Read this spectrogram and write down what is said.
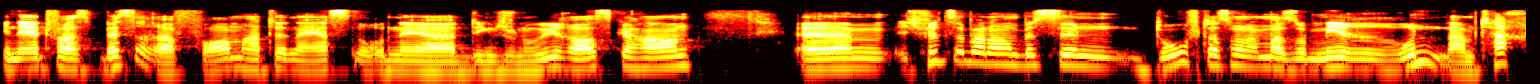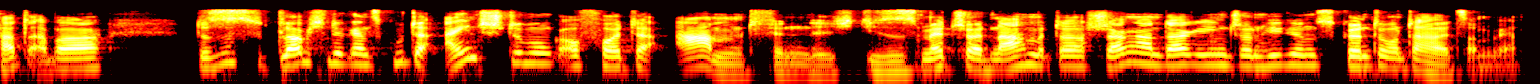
in etwas besserer Form, hatte in der ersten Runde ja Ding Junhui rausgehauen. Ähm, ich finde es immer noch ein bisschen doof, dass man immer so mehrere Runden am Tag hat, aber das ist, glaube ich, eine ganz gute Einstimmung auf heute Abend, finde ich. Dieses Match heute Nachmittag, Jangan da gegen John Higgins, könnte unterhaltsam werden.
